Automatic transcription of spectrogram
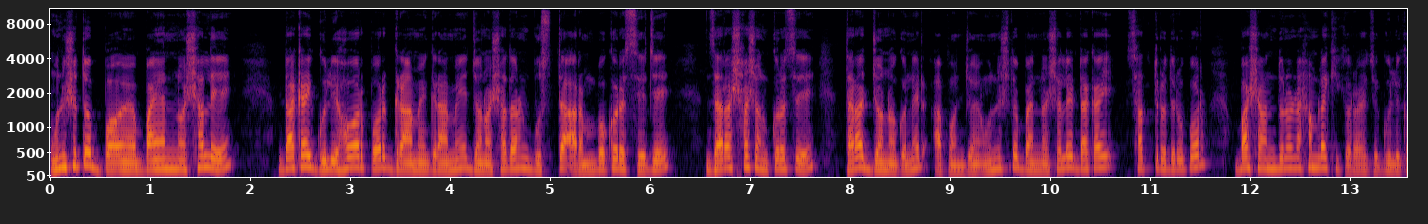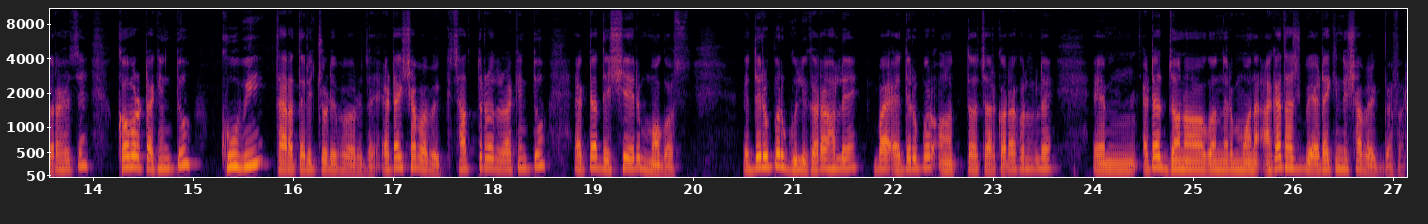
উনিশশো বায়ান্ন সালে ঢাকায় গুলি হওয়ার পর গ্রামে গ্রামে জনসাধারণ বুঝতে আরম্ভ করেছে যে যারা শাসন করেছে, তারা জনগণের আপন আপনজন। উনিশশো বায়ান্ন সালে ঢাকায় ছাত্রদের উপর ভাষা আন্দোলনের হামলা কী করা হয়েছে, গুলি করা হয়েছে? খবরটা কিন্তু খুবই তাড়াতাড়ি ছড়িয়ে পাওয়া যায়। এটাই স্বাভাবিক। ছাত্ররা কিন্তু একটা দেশের মগজ। এদের উপর গুলি করা হলে বা এদের উপর অত্যাচার করা হলে এটা জনগণের মনে আঘাত আসবে এটা কিন্তু স্বাভাবিক ব্যাপার।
